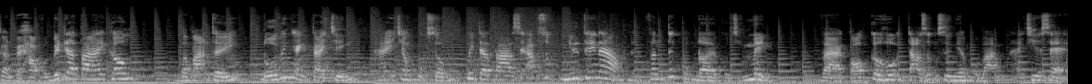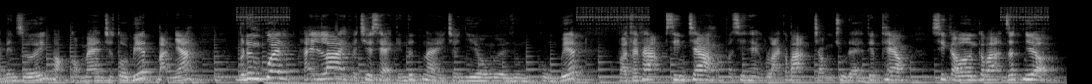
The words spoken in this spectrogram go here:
cần phải học về Big Data hay không? Và bạn thấy đối với ngành tài chính hay trong cuộc sống Big Data sẽ áp dụng như thế nào để phân tích cuộc đời của chính mình và có cơ hội tạo dựng sự nghiệp của bạn, hãy chia sẻ bên dưới hoặc comment cho tôi biết bạn nhé và đừng quên, hãy like và chia sẻ kiến thức này cho nhiều người dùng cùng biết. Và Thái Phạm xin chào và xin hẹn gặp lại các bạn trong chủ đề tiếp theo. Xin cảm ơn các bạn rất nhiều.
